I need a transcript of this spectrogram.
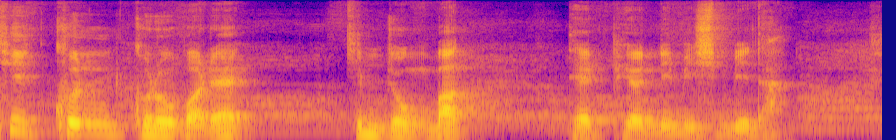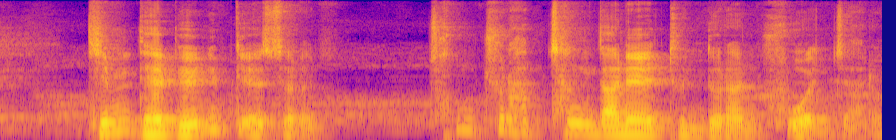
티쿤 글로벌의 김종박 대표님이십니다. 김 대표님께서는 청춘합창단의 든든한 후원자로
